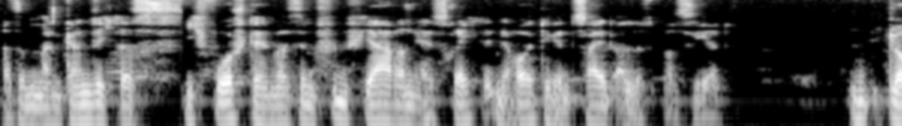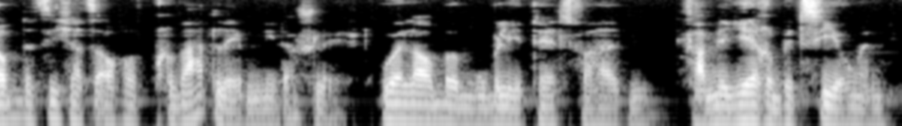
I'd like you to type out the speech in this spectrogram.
Also man kann sich das nicht vorstellen, was in fünf Jahren erst recht in der heutigen Zeit alles passiert. Und ich glaube, dass sich das auch auf Privatleben niederschlägt. Urlaube, Mobilitätsverhalten, familiäre Beziehungen.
